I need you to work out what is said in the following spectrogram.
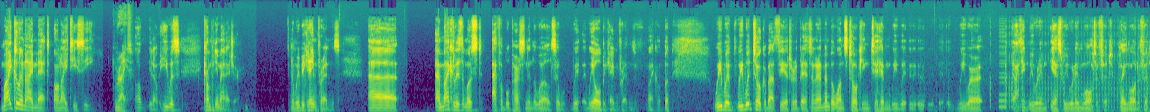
Michael and I met on ITC. Right. um, you know, he was company manager, and we became friends. Uh, and Michael is the most affable person in the world, so we we all became friends with Michael. But we would we would talk about theatre a bit, and I remember once talking to him. We were we were, I think we were in yes, we were in Waterford playing Waterford.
